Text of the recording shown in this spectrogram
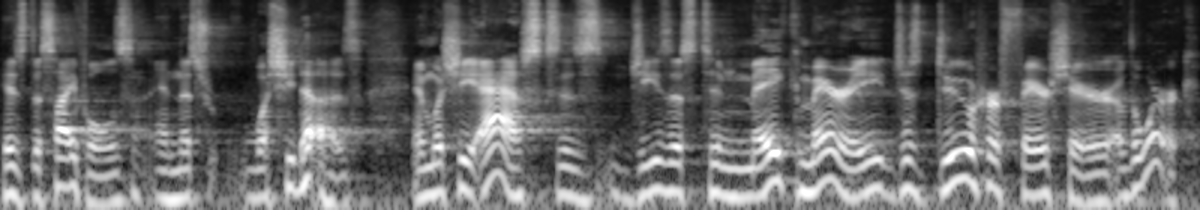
his disciples, and that's what she does. And what she asks is Jesus to make Mary just do her fair share of the work.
